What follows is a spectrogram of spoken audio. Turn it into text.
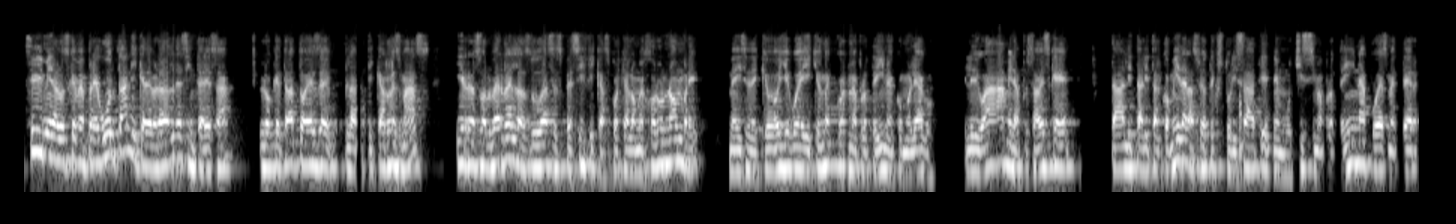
Sí, mira, los que me preguntan y que de verdad les interesa, lo que trato es de platicarles más y resolverles las dudas específicas, porque a lo mejor un hombre me dice de que, oye, güey, ¿qué onda con la proteína? ¿Cómo le hago? Y le digo, ah, mira, pues sabes qué, tal y tal y tal comida, la soya texturizada tiene muchísima proteína, puedes meter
